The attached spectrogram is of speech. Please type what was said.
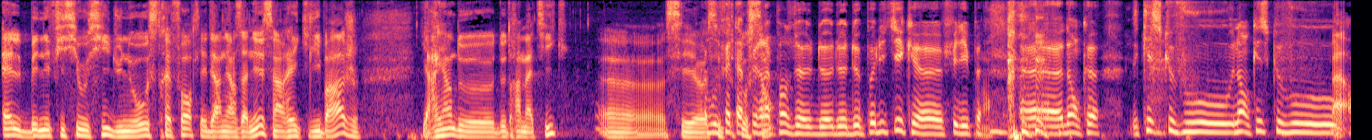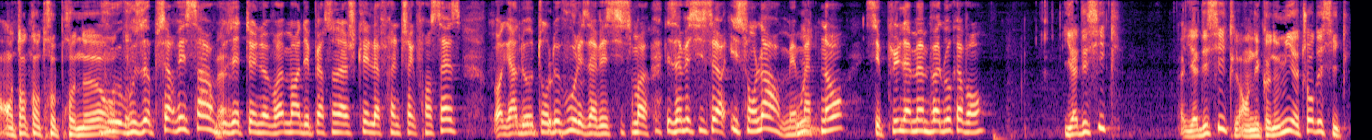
elles, bénéficié aussi d'une hausse très forte les dernières années. C'est un rééquilibrage. Il n'y a rien de dramatique. Euh, euh, vous faites peu une réponse de, de, de, de politique, euh, Philippe. Euh, donc, qu'est-ce que vous, non, qu'est-ce que vous, bah, en tant qu'entrepreneur, vous, vous, observez ça. Bah. Vous êtes une, vraiment un des personnages clés de la French Tech française. Vous regardez autour de vous, les investissements, les investisseurs, ils sont là, mais maintenant, c'est plus la même valeur qu'avant. Il y a des cycles. Il y a des cycles. En économie, il y a toujours des cycles.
